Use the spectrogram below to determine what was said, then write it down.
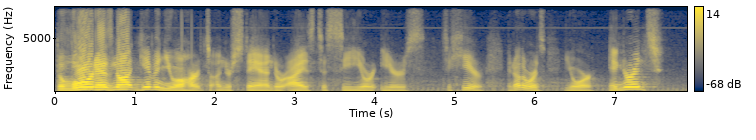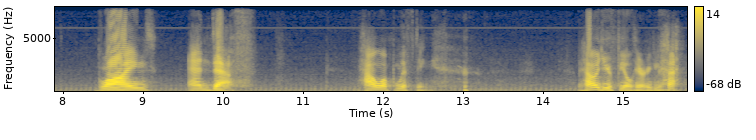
the Lord has not given you a heart to understand, or eyes to see, or ears to hear. In other words, you're ignorant, blind, and deaf. How uplifting. How do you feel hearing that?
